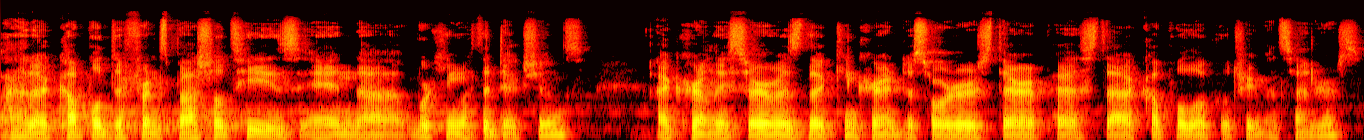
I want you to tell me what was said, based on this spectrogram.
I had a couple different specialties in uh, working with addictions. I currently serve as the concurrent disorders therapist at a couple local treatment centers.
